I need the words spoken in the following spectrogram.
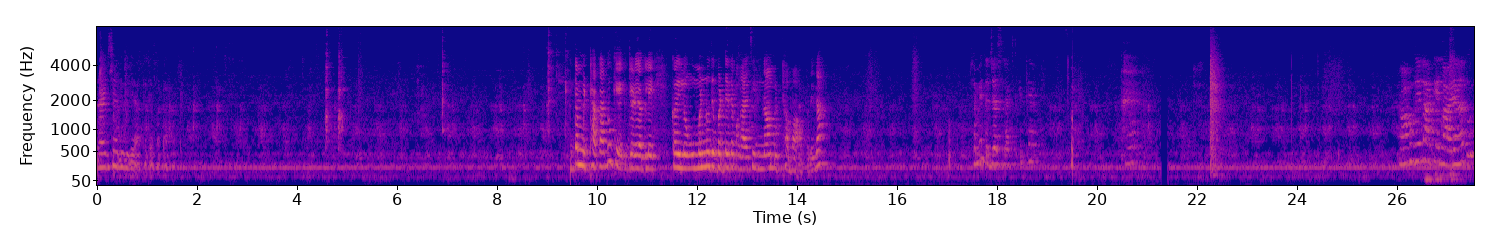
Red jelly भी लिया के दे फटाफट एकदम ਮਿੱਠਾ ਕਰ ਦੂੰ ਕੇਕ ਜਿਹੜੇ ਅਗਲੇ ਕਈ ਲੋਕ ਮੰਨੂ ਦੇ ਬਰਥਡੇ ਤੇ ਮੰਗਾਏ ਸੀ ਇੰਨਾ ਮਿੱਠਾ ਬਾਪ ਰੇ ਨਾ ਸ਼ਮੀ ਤੇ ਜਸ ਲੈਕਸ ਕਿੱਥੇ ਹੈ ਆਹ ਹੁਣੇ ਲਾ ਕੇ ਲਾਇਆ ਨਾ ਤੂੰ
